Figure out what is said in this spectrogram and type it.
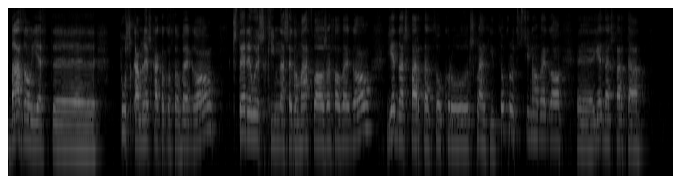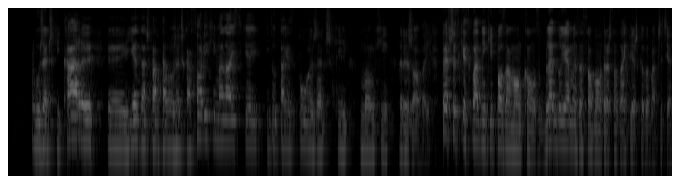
Bazą jest e, puszka mleczka kokosowego, 4 łyżki naszego masła orzechowego, 1 czwarta cukru, szklanki cukru trzcinowego, 1 czwarta łyżeczki kary, 1 czwarta łyżeczka soli himalajskiej i tutaj jest pół łyżeczki mąki ryżowej. Te wszystkie składniki poza mąką zblendujemy ze sobą, zresztą za chwileczkę zobaczycie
